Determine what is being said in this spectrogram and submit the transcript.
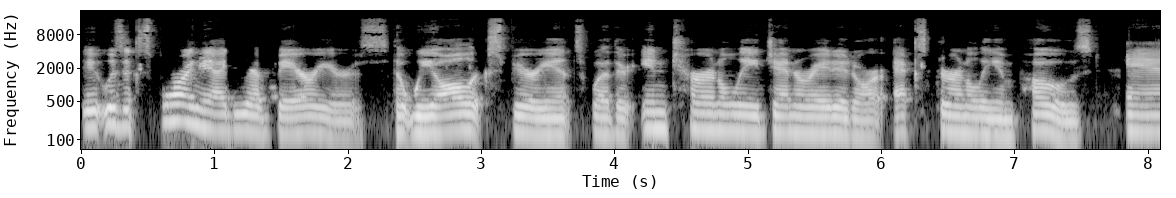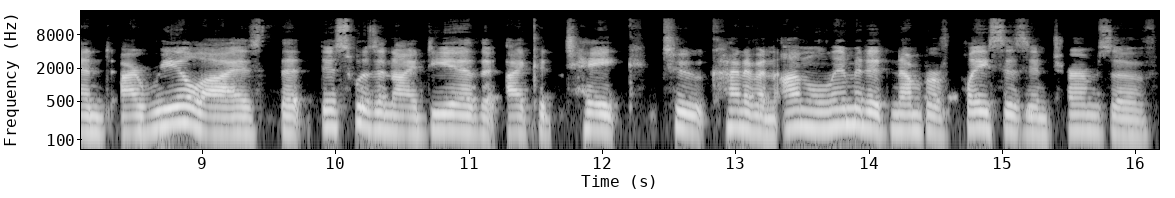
it was exploring the idea of barriers that we all experience, whether internally generated or externally imposed. And I realized that this was an idea that I could take to kind of an unlimited number of places in terms of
